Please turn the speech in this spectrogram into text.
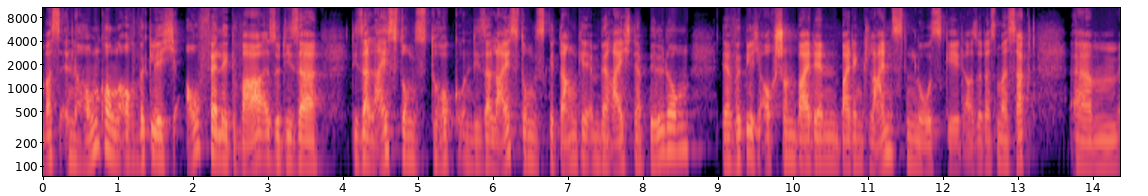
was in Hongkong auch wirklich auffällig war. Also dieser, dieser Leistungsdruck und dieser Leistungsgedanke im Bereich der Bildung, der wirklich auch schon bei den, bei den Kleinsten losgeht. Also dass man sagt, ähm,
